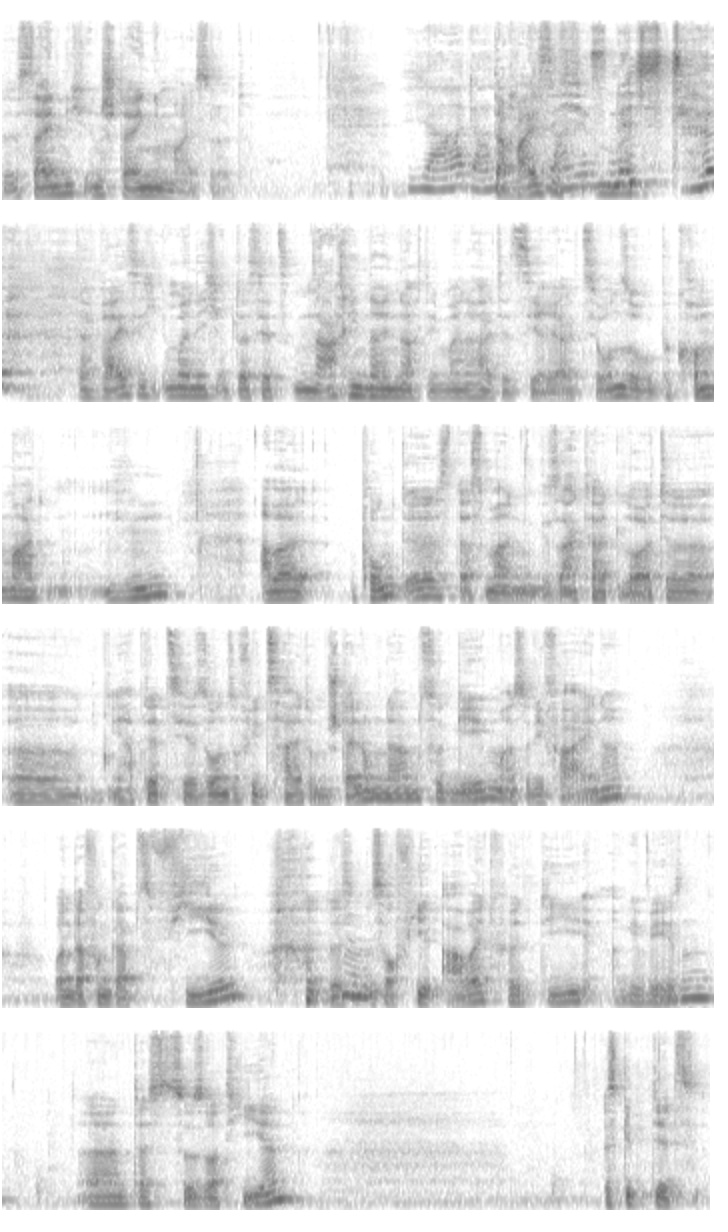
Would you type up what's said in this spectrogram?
äh, sei nicht in Stein gemeißelt. Ja, Da weiß ich es immer- nicht. Da weiß ich immer nicht, ob das jetzt im Nachhinein, nachdem man halt jetzt die Reaktion so bekommen hat, mhm. aber Punkt ist, dass man gesagt hat, Leute, äh, ihr habt jetzt hier so und so viel Zeit, um Stellungnahmen zu geben, also die Vereine. Und davon gab es viel. Das ist auch viel Arbeit für die gewesen, äh, das zu sortieren. Es gibt jetzt,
